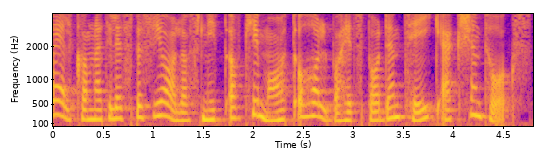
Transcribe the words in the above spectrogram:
Välkomna till ett specialavsnitt av Klimat och hållbarhetspodden Take Action Talks,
